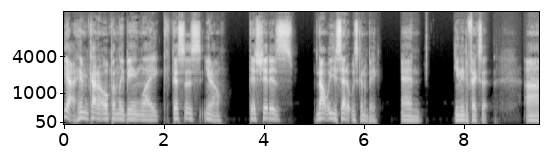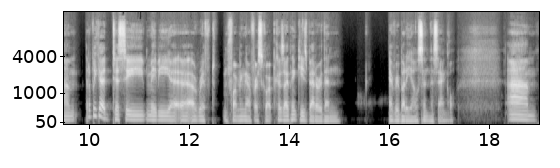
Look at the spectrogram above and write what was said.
Yeah, him kind of openly being like, this is, you know, this shit is not what you said it was going to be. And you need to fix it. Um, it'll be good to see maybe a, a rift forming there for Scorp because I think he's better than everybody else in this angle. Um,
